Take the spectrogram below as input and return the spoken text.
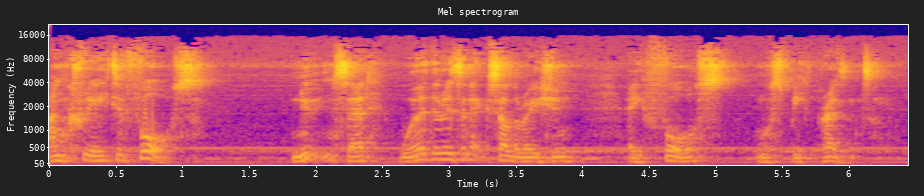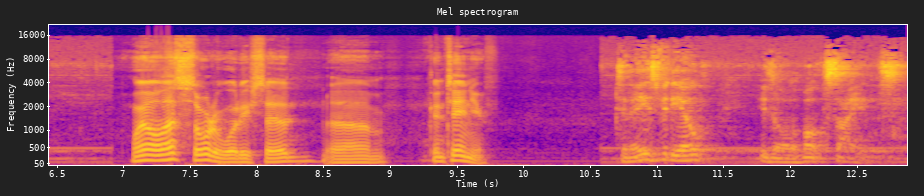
and create a force. Newton said, where there is an acceleration, a force must be present. Well, that's sort of what he said. Um, continue. Today's video is all about science.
